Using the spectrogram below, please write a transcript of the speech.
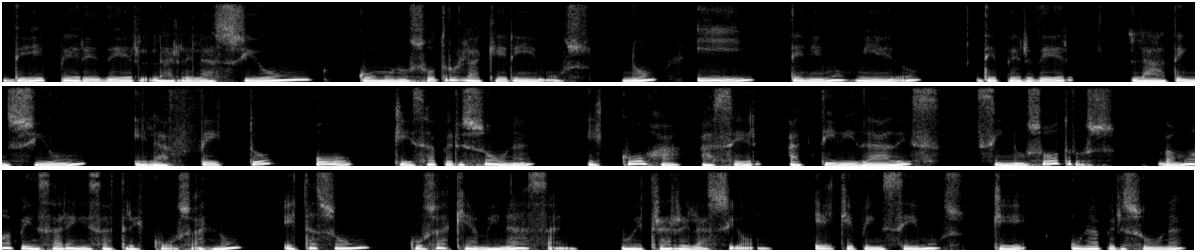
de perder la relación como nosotros la queremos, ¿no? Y tenemos miedo de perder la atención, el afecto o que esa persona escoja hacer actividades sin nosotros. Vamos a pensar en esas tres cosas, ¿no? Estas son cosas que amenazan nuestra relación. El que pensemos que una persona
